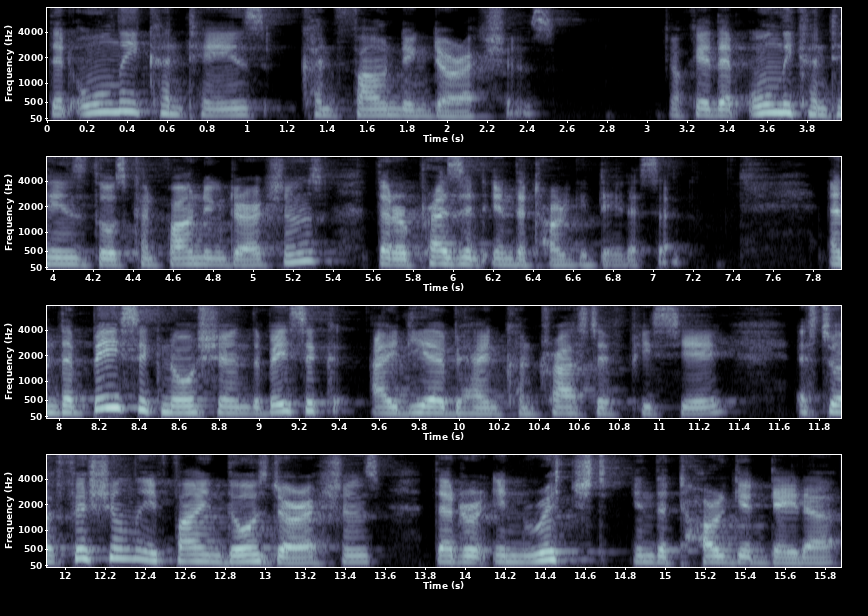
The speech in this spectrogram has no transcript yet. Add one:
that only contains confounding directions. Okay, that only contains those confounding directions that are present in the target data set. And the basic notion, the basic idea behind contrastive PCA is to efficiently find those directions that are enriched in the target data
